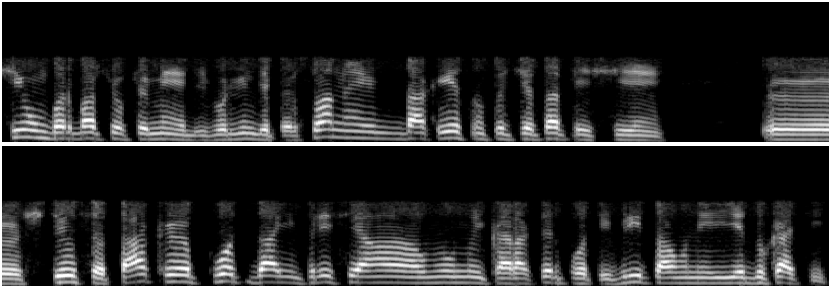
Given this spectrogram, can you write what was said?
Și un bărbat și o femeie, deci vorbim de persoane, dacă ies în societate și uh, știu să tacă, pot da impresia unui caracter potrivit, a unei educații.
